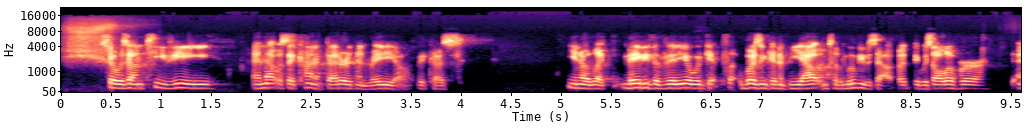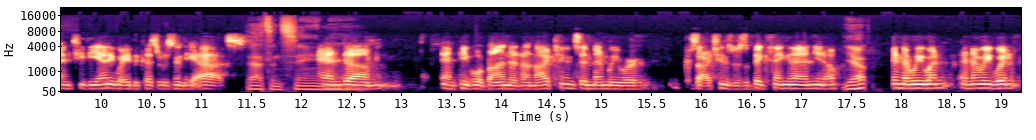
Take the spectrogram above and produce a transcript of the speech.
so it was on tv and that was like kind of better than radio because you know like maybe the video would get pl- wasn't going to be out until the movie was out but it was all over MTV anyway because it was in the ads. That's insane. And man. um, and people were buying it on iTunes, and then we were because iTunes was a big thing then, you know. yep. And then we went and then we went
